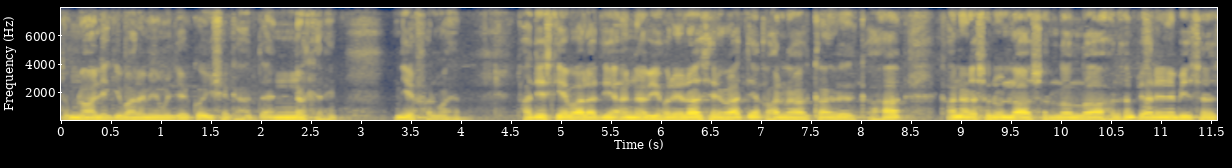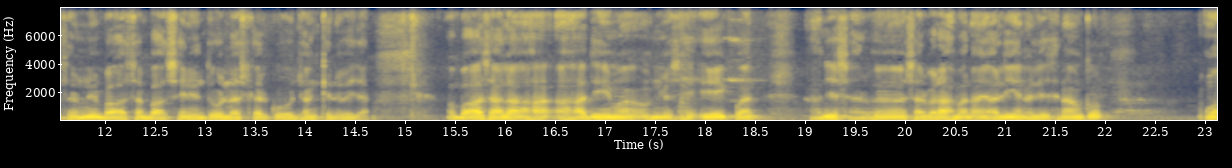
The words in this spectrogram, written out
تم لوگ علی کے بارے میں مجھے کوئی شکایت نہ کریں۔ یہ فرمایا۔ حدیث کے عبارت یہ ان ابی حریرہ سے روایت کہا خانہ رسول اللہ صلی اللہ علیہ وسلم، پیارے نبی صلی اللہ علیہ وسلم نے بعض بادشاہ نے دو لشکر کو جنگ کے لیے بھیجا۔ اور بعض اعلیٰ احادیمہ ان میں سے ایک پر ہاں جی سربراہ بنائے علی علیہ السلام کو۔ وہ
